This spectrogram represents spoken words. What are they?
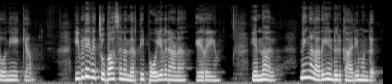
തോന്നിയേക്കാം. ഇവിടെ വെച്ച് ഉപാസന നിർത്തിപ്പോയവരാണ് ഏറെയും. എന്നാൽ നിങ്ങൾ അറിയേണ്ട ഒരു കാര്യമുണ്ട്.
